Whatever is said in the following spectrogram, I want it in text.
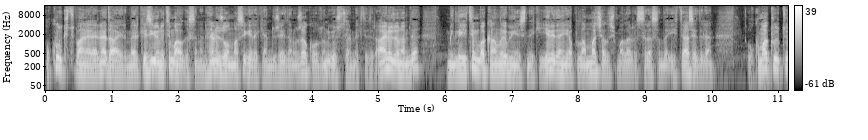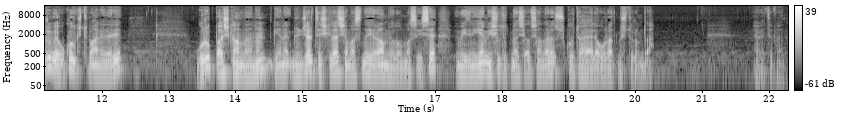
okul kütüphanelerine dair merkezi yönetim algısının henüz olması gereken düzeyden uzak olduğunu göstermektedir. Aynı dönemde Milli Eğitim Bakanlığı bünyesindeki yeniden yapılanma çalışmaları sırasında ihdas edilen okuma kültürü ve okul kütüphaneleri grup başkanlığının gene güncel teşkilat şemasında yer almıyor olması ise ümidini yemyeşil tutmaya çalışanlara sukutu hayale uğratmış durumda. Evet efendim.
